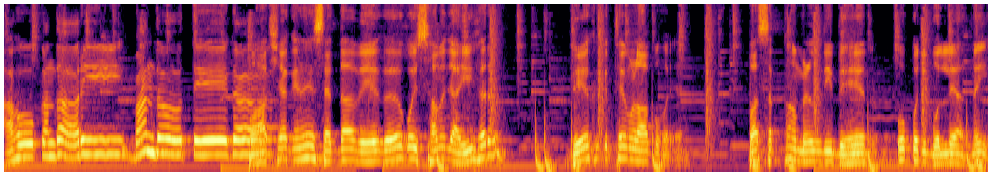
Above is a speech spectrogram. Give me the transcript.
ਆਹੋ ਕੰਧਾਰੀ ਬੰਦੋ ਤੇਗ। ਬਾਦਸ਼ਾਹ ਕਹਿੰਦੇ ਸੈਦਾ ਵੇਗ ਕੋਈ ਸਮਝ ਆਈ ਫਿਰ? ਦੇਖ ਕਿੱਥੇ ਮਲਾਪ ਹੋਇਆ ਬਸ ਅੱਖਾਂ ਮਿਲਣ ਦੀ ਦੇਰ ਉਹ ਕੁਝ ਬੋਲਿਆ ਨਹੀਂ।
